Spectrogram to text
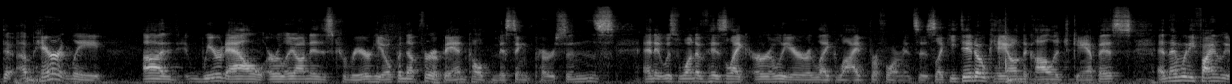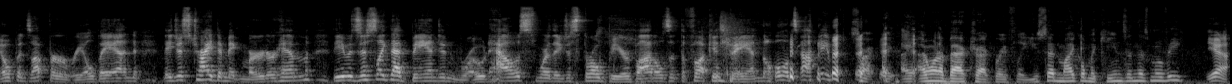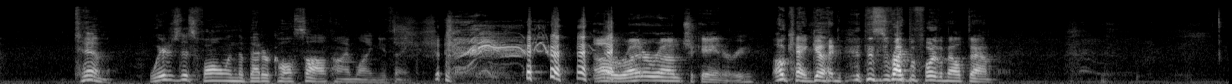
the, apparently, uh, Weird Al early on in his career, he opened up for a band called Missing Persons, and it was one of his like earlier like live performances. Like he did okay on the college campus, and then when he finally opens up for a real band, they just tried to make murder him. He was just like that band in Roadhouse where they just throw beer bottles at the fucking band the whole time. Sorry, I, I, I want to backtrack briefly. You said Michael McKean's in this movie? Yeah. Tim, where does this fall in the Better Call Saul timeline, you think? Uh, right around chicanery. Okay, good. This is right before the meltdown.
